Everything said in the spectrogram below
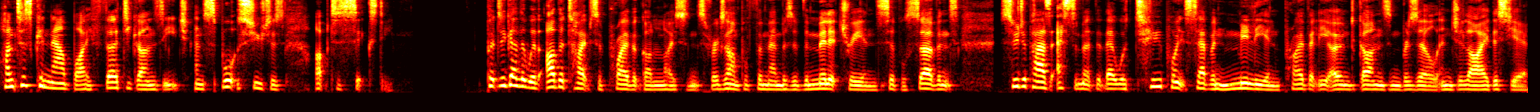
Hunters can now buy 30 guns each and sports shooters up to 60. Put together with other types of private gun license, for example, for members of the military and civil servants, Sou da Paz estimate that there were 2.7 million privately owned guns in Brazil in July this year.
